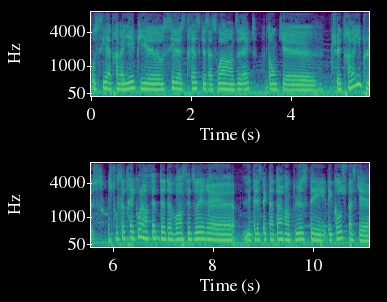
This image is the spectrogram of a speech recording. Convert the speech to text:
aussi à travailler, puis euh, aussi le stress que ça soit en direct. Donc, travailler plus. Je trouve ça très cool, en fait, de devoir séduire euh, les téléspectateurs en plus des, des coachs parce que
